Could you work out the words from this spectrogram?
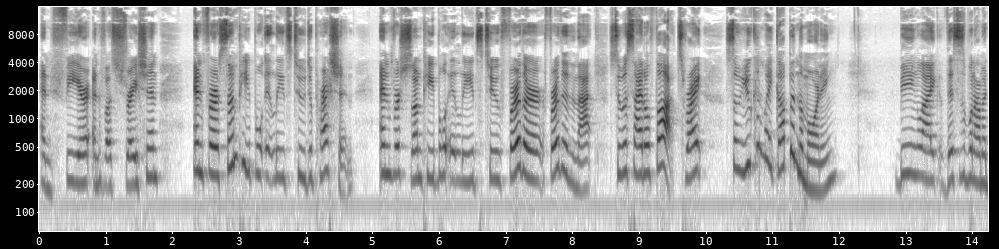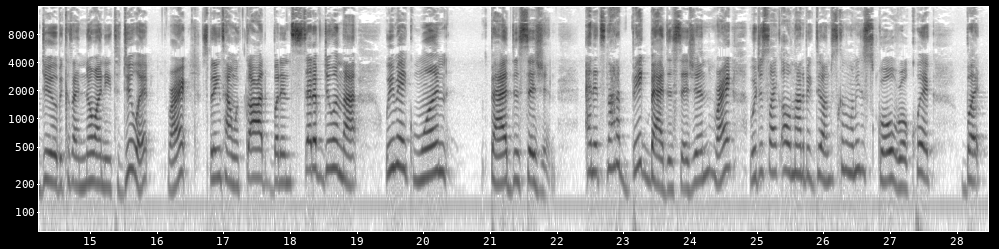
and fear and frustration. And for some people it leads to depression and for some people it leads to further further than that suicidal thoughts right? So you can wake up in the morning being like this is what i'm gonna do because i know i need to do it right? Spending time with god. But instead of doing that we make one bad decision. And it's not a big bad decision right? We're just like oh not a big deal. I'm just gonna let me just scroll real quick. But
